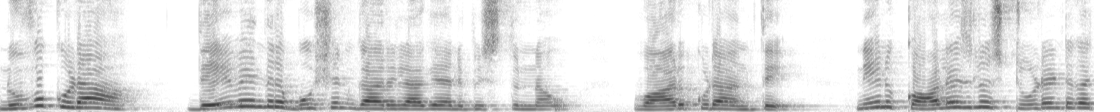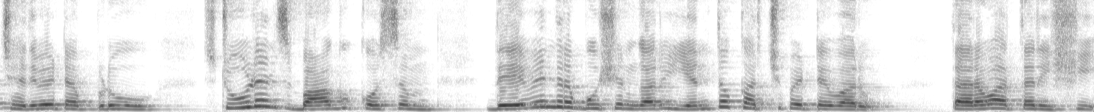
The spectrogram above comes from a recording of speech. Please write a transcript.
నువ్వు కూడా దేవేంద్ర భూషణ్ గారిలాగే అనిపిస్తున్నావు. వారు కూడా అంతే. నేను కాలేజ్లో స్టూడెంట్గా చదివేటప్పుడు స్టూడెంట్స్ బాగు కోసం దేవేంద్ర భూషణ్ గారు ఎంతో ఖర్చు పెట్టేవారు. తర్వాత రిషి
